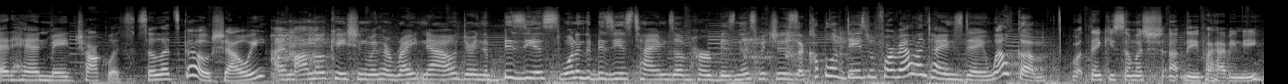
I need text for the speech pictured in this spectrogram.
at handmade chocolates. So let's go, shall we? I'm on location with her right now during the busiest, one of the busiest times of her business, which is a couple of days before Valentine's Day. Welcome. Well, thank you so much, uh, Lee, for having me.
